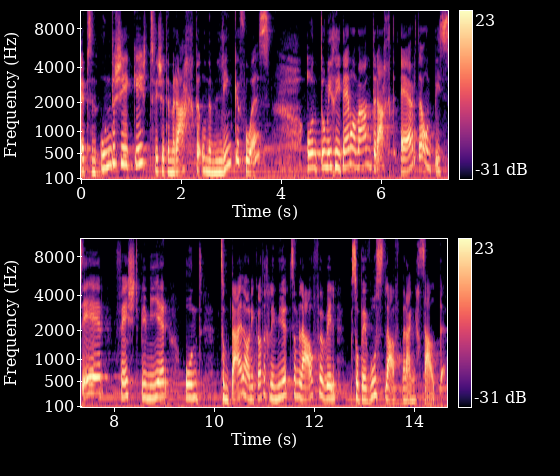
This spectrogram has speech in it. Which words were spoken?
ob es einen Unterschied gibt zwischen dem rechten und dem linken Fuß und du mich in dem Moment recht erden und bin sehr fest bei mir und zum Teil habe ich gerade ein bisschen Mühe zum Laufen, weil so bewusst läuft man eigentlich selten.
